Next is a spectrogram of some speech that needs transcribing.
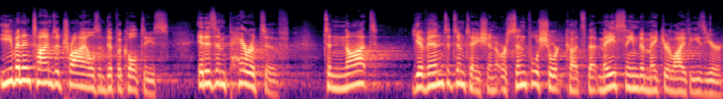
even in times of trials and difficulties, it is imperative to not give in to temptation or sinful shortcuts that may seem to make your life easier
